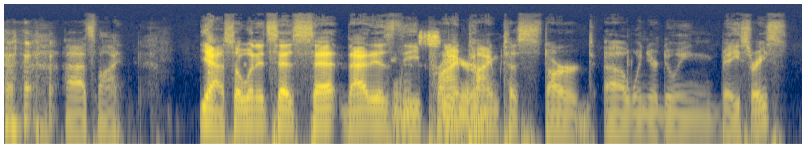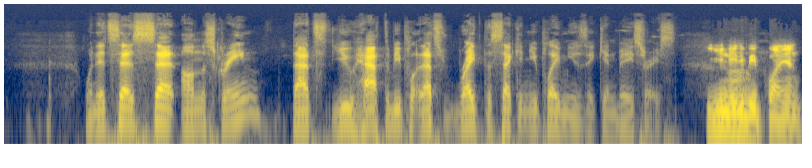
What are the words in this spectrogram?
That's fine. Yeah, so when it says set, that is the Let's prime time to start uh, when you're doing bass race. When it says set on the screen, that's you have to be play. That's right the second you play music in bass race. you need to Um, be playing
